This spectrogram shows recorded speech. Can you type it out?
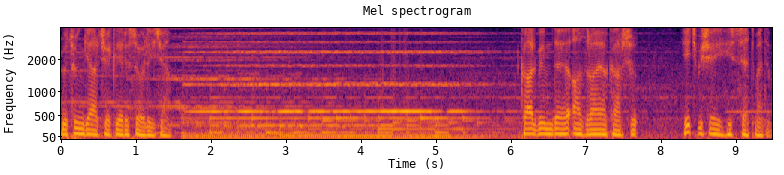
bütün gerçekleri söyleyeceğim. Kalbimde Azra'ya karşı hiçbir şey hissetmedim.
